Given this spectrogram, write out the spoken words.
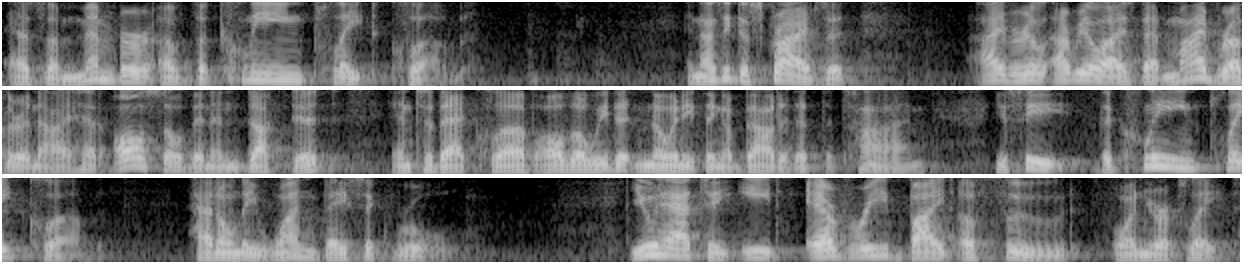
as a member of the Clean Plate Club. And as he describes it, I, real, I realized that my brother and I had also been inducted into that club, although we didn't know anything about it at the time. You see, the Clean Plate Club had only one basic rule you had to eat every bite of food on your plate.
